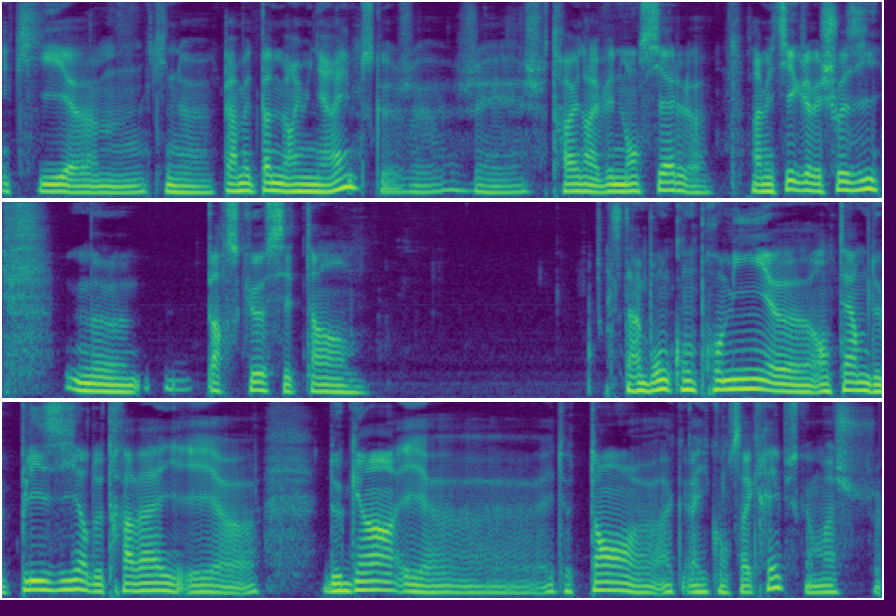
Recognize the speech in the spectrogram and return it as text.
et qui euh, qui ne permettent pas de me rémunérer parce que je je travaille dans l'événementiel un métier que j'avais choisi parce que c'est un c'est un bon compromis euh, en termes de plaisir de travail et euh, de gain et, euh, de temps à, y consacrer puisque moi je,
